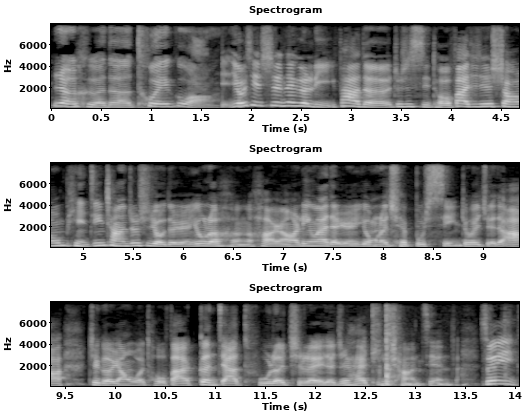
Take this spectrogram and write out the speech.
任何的推广。尤其是那个理发的，就是洗头发这些商品，经常就是有的人用了很好，然后另外的人用了却不行，就会觉得啊，这个让我头发更加秃了之类的，这还挺常见的。所以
